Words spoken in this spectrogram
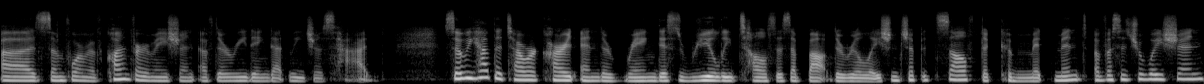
us some form of confirmation of the reading that we just had. So we have the Tower card and the ring. This really tells us about the relationship itself, the commitment of a situation.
